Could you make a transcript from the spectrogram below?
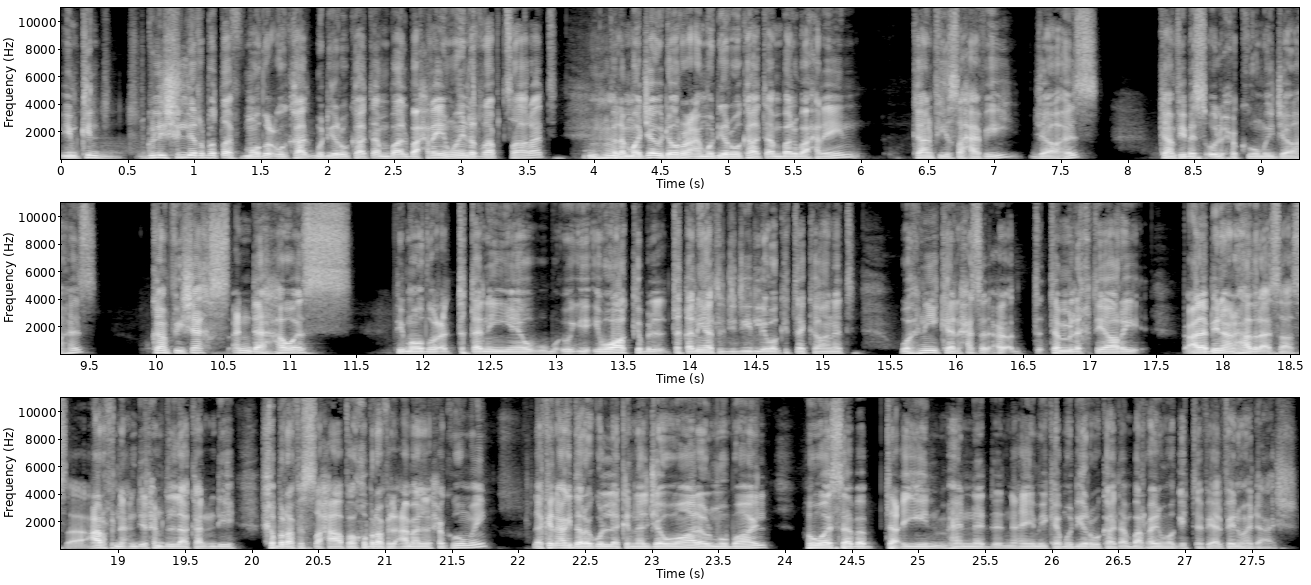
يمكن تقول لي شو اللي ربطه في موضوع وكاله مدير وكالة أنباء البحرين؟ وين الربط صارت؟ مهم. فلما جاوا يدورون على مدير وكالة أنباء البحرين كان في صحفي جاهز كان في مسؤول حكومي جاهز وكان في شخص عنده هوس في موضوع التقنية ويواكب التقنيات الجديدة اللي وقتها كانت. وهني كان حسن تم الاختياري على بناء هذا الأساس. أعرف إن عندي الحمد لله كان عندي خبرة في الصحافة وخبرة في العمل الحكومي لكن أقدر أقول لك إن الجوال أو الموبايل هو سبب تعيين مهند النعيمي كمدير وكالة انباء البحرين وقتها في 2011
